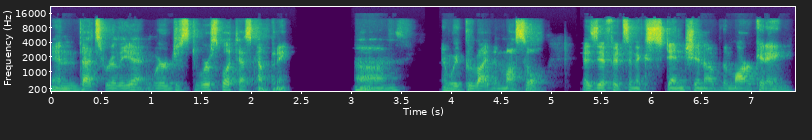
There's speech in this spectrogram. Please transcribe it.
And that's really it. We're just, we're a split test company. Um, and we provide the muscle as if it's an extension of the marketing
